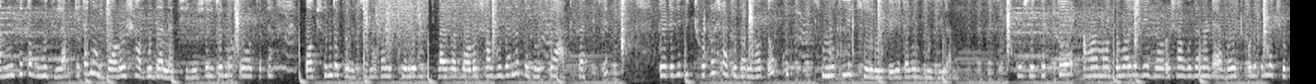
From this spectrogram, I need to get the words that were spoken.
আমি যেটা বুঝলাম, এটা না বড় সাবুদানা ছিল, সেই জন্য ও অতটা পছন্দ করছে না। কারণ খেলে দিচ্ছে, বারবার বড় সাবুদানা তো মুখে আটকাচ্ছে। তো এটা যদি ছোট সাবুদানা হতো, খুব স্মুথলি খেয়ে নিত যেটা আমি বুঝলাম। তো সেক্ষেত্রে আমার মতে বলে যে, বড় সাবুদানাটা অ্যাভয়েড করে তোমরা ছোট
